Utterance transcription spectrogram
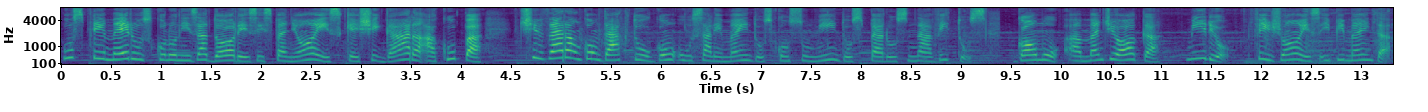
Os primeiros colonizadores espanhóis que chegaram a Cuba tiveram contato com os alimentos consumidos pelos navios, como a mandioca, milho, feijões e pimenta.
